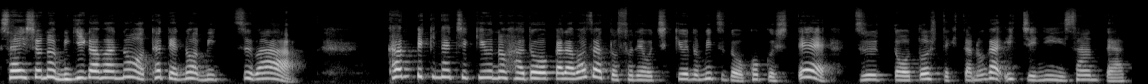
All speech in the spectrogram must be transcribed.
最初の右側の縦の3つは、完璧な地球の波動からわざとそれを地球の密度を濃くして、ずっと落としてきたのが1、2、3ってあっ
